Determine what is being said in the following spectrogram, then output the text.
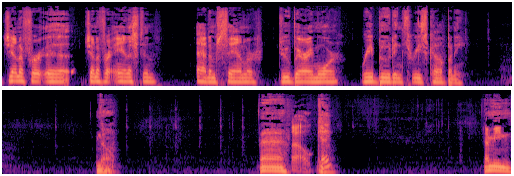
Jennifer uh, Jennifer Aniston, Adam Sandler, Drew Barrymore rebooting Three's Company. No. Eh, Okay. I mean,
